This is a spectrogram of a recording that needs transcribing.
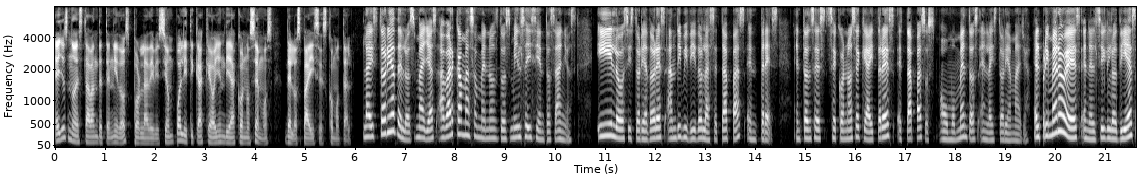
Ellos no estaban detenidos por la división política que hoy en día conocemos de los países como tal. La historia de los mayas abarca más o menos 2600 años y los historiadores han dividido las etapas en tres. Entonces se conoce que hay tres etapas o, momentos en la historia maya. El primero es en el siglo X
